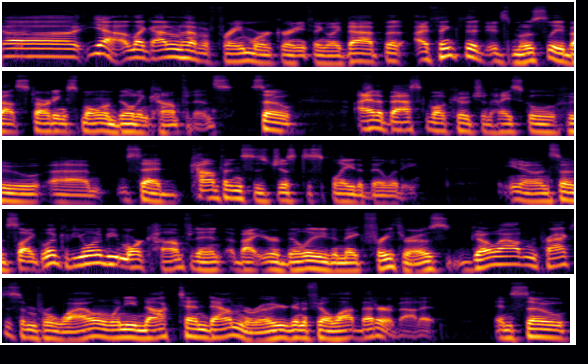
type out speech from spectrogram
Uh, yeah, like I don't have a framework or anything like that, but I think that it's mostly about starting small and building confidence. So I had a basketball coach in high school who um, said confidence is just displayed ability. You know, and so it's like, look, if you want to be more confident about your ability to make free throws, go out and practice them for a while. And when you knock 10 down in a row, you're going to feel a lot better about it. And so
